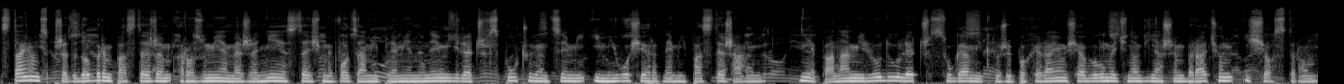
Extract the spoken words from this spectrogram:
Stając przed dobrym pasterzem, rozumiemy, że nie jesteśmy wodzami plemiennymi, lecz współczującymi i miłosiernymi pasterzami. Nie panami ludu, lecz sługami, którzy pochylają się, aby umyć nogi naszym braciom i siostrom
